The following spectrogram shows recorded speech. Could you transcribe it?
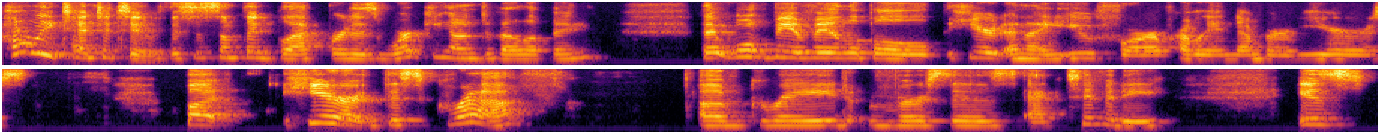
highly tentative. This is something Blackboard is working on developing that won't be available here at NIU for probably a number of years. But here, this graph of grade versus activity is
